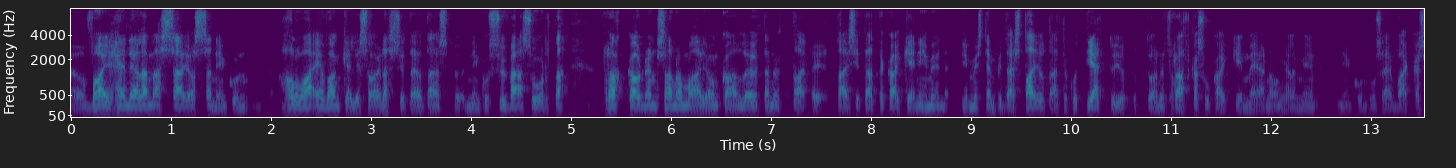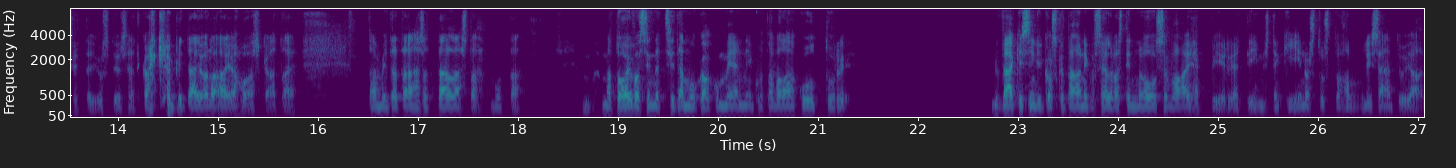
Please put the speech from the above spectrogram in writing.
vaiheen elämässään, jossa niin kuin haluaa evankelisoida sitä jotain niin kuin syvää suurta rakkauden sanomaa, jonka on löytänyt, tai, tai sitä, että kaikkien ihmisten pitäisi tajuta, että joku tietty juttu on nyt ratkaisu kaikkiin meidän ongelmiin, niin kuin usein vaikka sitten just se, että kaikkien pitää juoda ajahuoskaa tai, tai mitä tahansa tällaista, mutta mä toivoisin, että sitä mukaan, kun meidän niin kuin, tavallaan kulttuuri väkisinkin, koska tämä on niin kuin selvästi nouseva aihepiiri, että ihmisten kiinnostus tuohon lisääntyy ja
